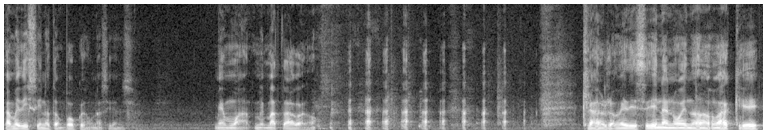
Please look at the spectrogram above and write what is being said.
La medicina tampoco es una ciencia. Me, mataba, ¿no? claro, la medicina no es nada más que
